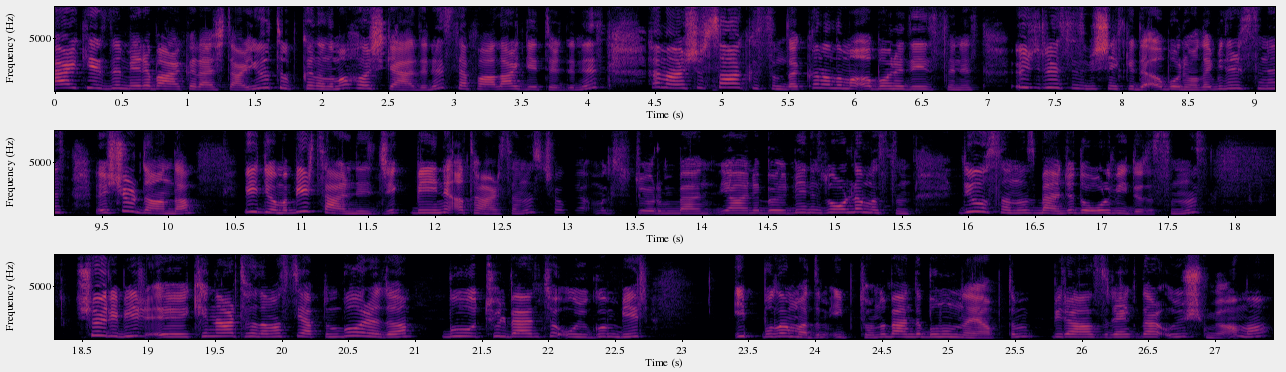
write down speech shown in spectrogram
Herkese merhaba arkadaşlar. YouTube kanalıma hoş geldiniz. Sefalar getirdiniz. Hemen şu sağ kısımda kanalıma abone değilseniz ücretsiz bir şekilde abone olabilirsiniz. Ve şuradan da videoma bir tanecik beğeni atarsanız çok yapmak istiyorum ben. Yani böyle beni zorlamasın diyorsanız bence doğru videodasınız. Şöyle bir e, kenar tığlaması yaptım. Bu arada bu tülbente uygun bir ip bulamadım ip tonu. Ben de bununla yaptım. Biraz renkler uyuşmuyor ama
